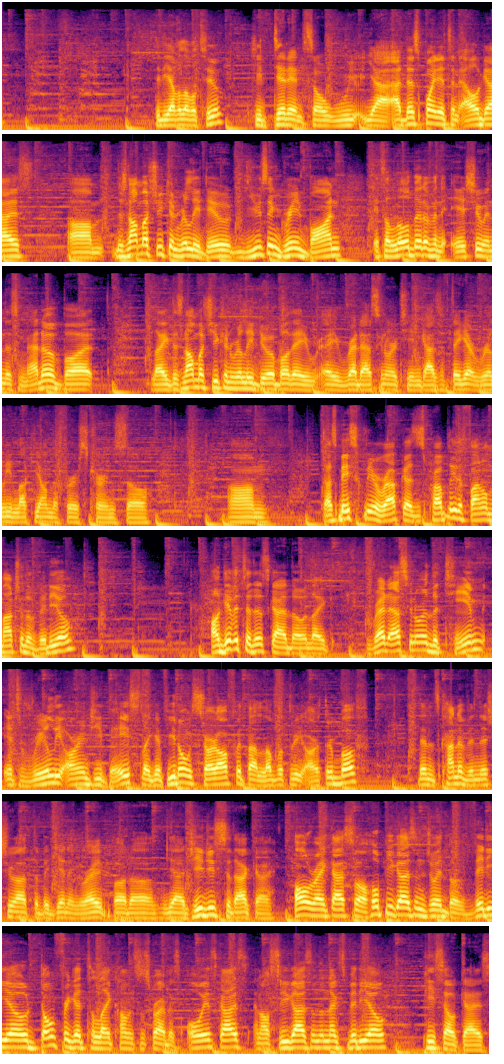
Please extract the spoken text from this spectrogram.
Did he have a level two? He didn't. So we, yeah, at this point it's an L, guys. Um, there's not much you can really do. Using Green Ban, it's a little bit of an issue in this meta, but like there's not much you can really do about a, a Red Escanor team, guys, if they get really lucky on the first turn. So um, that's basically a wrap, guys. It's probably the final match of the video. I'll give it to this guy though. Like Red Escanor, the team, it's really RNG based. Like if you don't start off with that level three Arthur buff, then it's kind of an issue at the beginning, right? But uh, yeah, GG's to that guy. All right, guys, so I hope you guys enjoyed the video. Don't forget to like, comment, subscribe as always, guys, and I'll see you guys in the next video. Peace out, guys.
